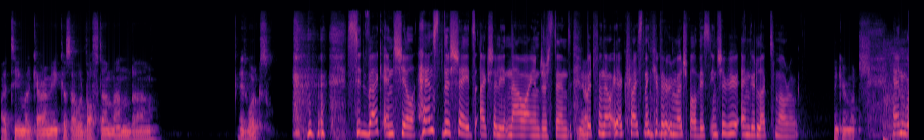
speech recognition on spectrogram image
my team will carry me because I will buff them, and uh, it works. sit back and chill. Hence the shades, actually. Now I understand. Yeah. But for now, yeah, Kryze, thank you very much for this interview and good luck tomorrow. Thank you very much. And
